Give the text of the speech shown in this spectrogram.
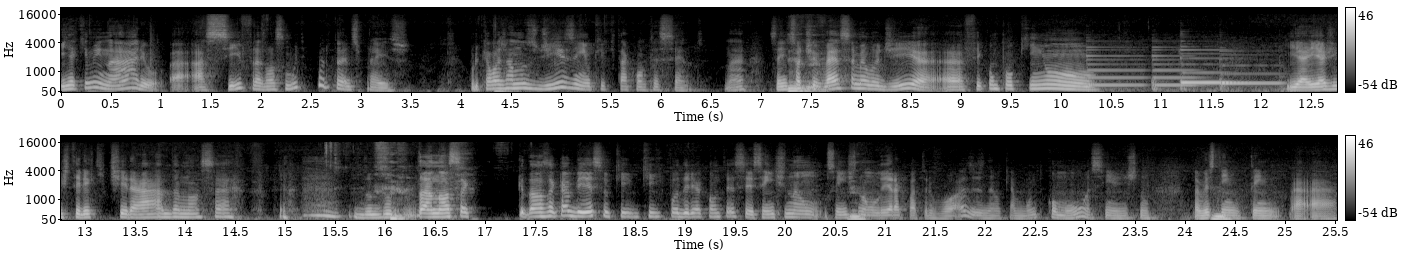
E aqui no Inário, a, as cifras elas são muito importantes para isso. Porque elas já nos dizem o que está acontecendo. Né? Se a gente só uhum. tivesse a melodia, uh, fica um pouquinho. E aí a gente teria que tirar da nossa. do, do, da nossa da nossa cabeça o que, que poderia acontecer. Se a gente não, se a gente não ler a quatro vozes, né, o que é muito comum, assim, a gente não, talvez tem, tem a, a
